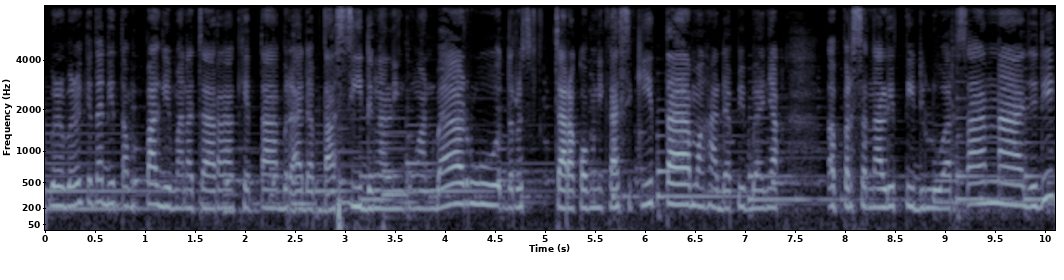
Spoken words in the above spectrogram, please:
benar-benar kita ditempa gimana cara kita beradaptasi dengan lingkungan baru terus cara komunikasi kita menghadapi banyak eh, personality di luar sana. Jadi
